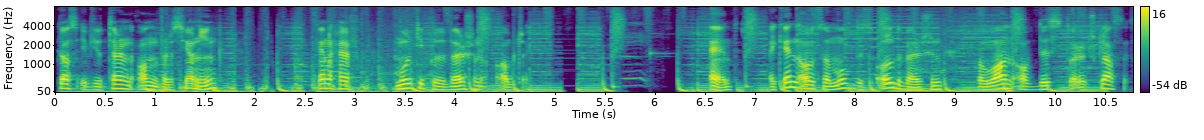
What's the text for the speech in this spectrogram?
Because if you turn on versioning, you can have multiple version of object. And I can also move this old version to one of these storage classes.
